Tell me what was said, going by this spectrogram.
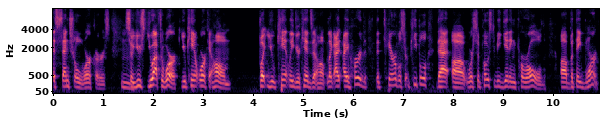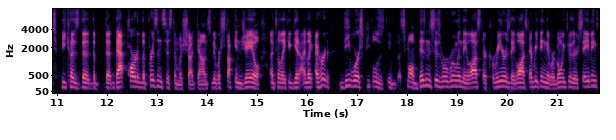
essential workers. So you you have to work. You can't work at home but you can't leave your kids at home. Like I, I heard the terrible people that uh, were supposed to be getting paroled, uh, but they weren't because the, the the that part of the prison system was shut down. So they were stuck in jail until they could get. I like I heard the worst. People's small businesses were ruined. They lost their careers. They lost everything. They were going through their savings.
